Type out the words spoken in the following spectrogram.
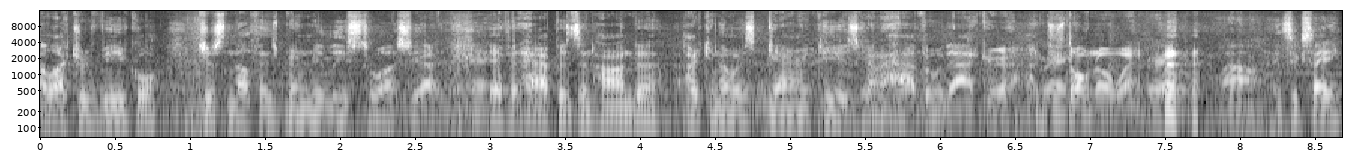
electric vehicle. Just nothing's been released to us yet. Okay. If it happens in Honda, I can almost guarantee it's going to happen with Acura. I just don't know when. Right. Wow, it's exciting.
